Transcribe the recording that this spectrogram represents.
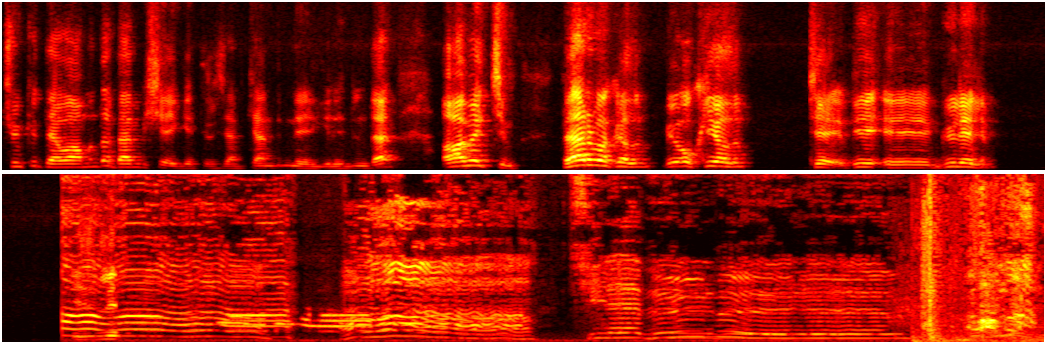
çünkü devamında ben bir şey getireceğim kendimle ilgili dünden. Ahmetçim ver bakalım bir okuyalım. Şey, bir e, gülelim. İzle. Ah, çile bülbülüm. Hadi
